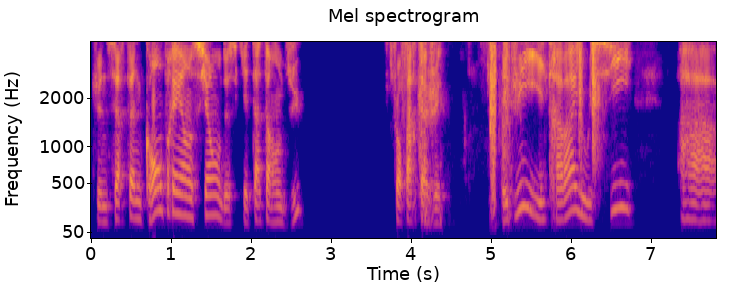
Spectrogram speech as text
qu'une certaine compréhension de ce qui est attendu soit partagée. Et puis, il travaille aussi à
